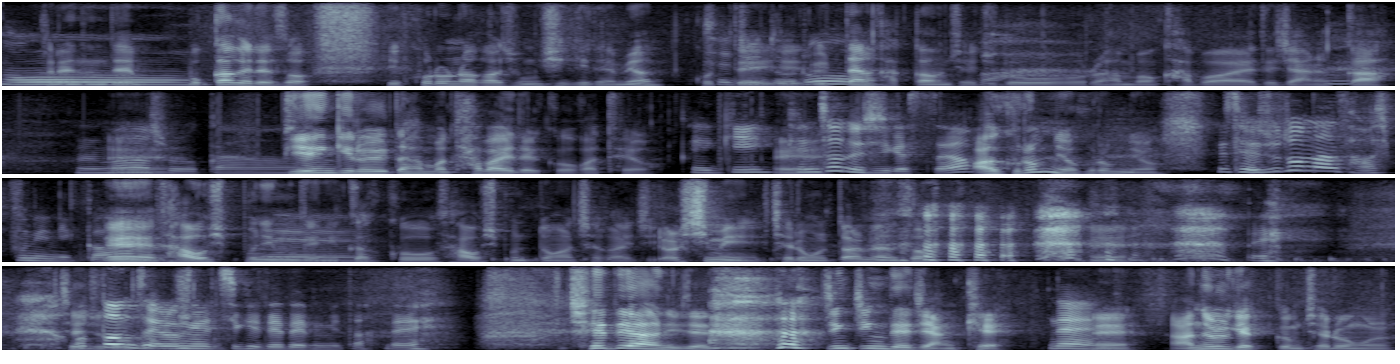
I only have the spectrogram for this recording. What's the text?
오. 그랬는데 못 가게 돼서 이 코로나가 종식이 되면 그때 이제? 일단 가까운 제주도를 한번 가봐야 되지 않을까. 얼마나 네. 좋을까요? 비행기를 일단 한번 타봐야 될 것 같아요. 애기 네. 괜찮으시겠어요? 아 그럼요, 그럼요. 제주도는 한 40분이니까. 네, 4, 50분이면 네. 되니까 그 4, 50분 동안 제가 이제 열심히 재롱을 떨면서 네. 네. 어떤 재롱일지. 기대됩니다. 네. 최대한 이제 찡찡대지 않게 네. 예, 안 울게끔 재롱을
